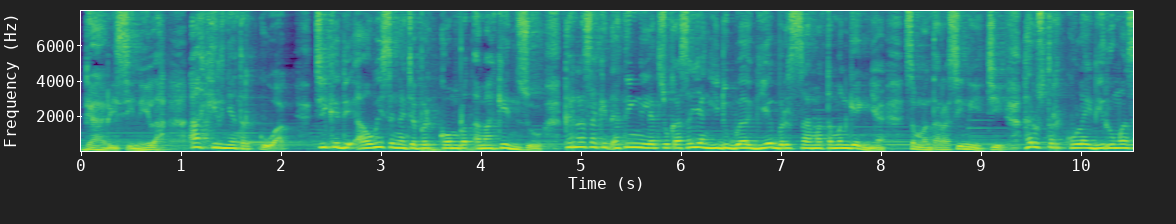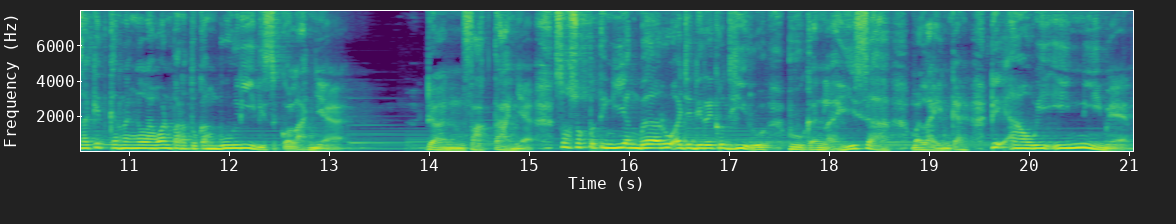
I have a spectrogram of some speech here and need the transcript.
Dari sinilah akhirnya terkuak jika Deawi sengaja berkomplot sama Kenzo karena sakit hati ngeliat Sukasa yang hidup bahagia bersama temen gengnya sementara Shinichi harus terkulai di rumah sakit karena ngelawan para tukang bully di sekolahnya. Dan faktanya, sosok petinggi yang baru aja direkrut Hiro bukanlah Hisa, melainkan Deawi ini, men.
